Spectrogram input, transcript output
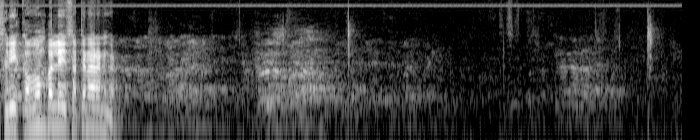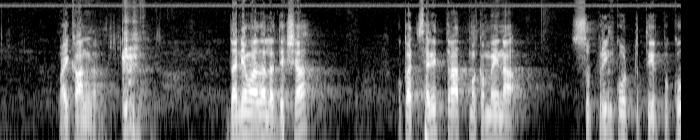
Sri Kavvampalli Satyanarayana garu mike on కదా. ధన్యవాదాలు అధ్యక్ష. ఒక చరిత్రాత్మకమైన సుప్రీంకోర్టు తీర్పుకు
